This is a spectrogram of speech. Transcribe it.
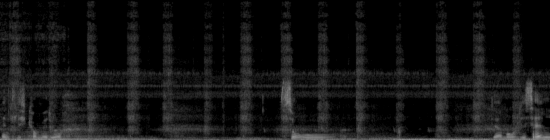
Endlich kommen wir durch. So. Der Mond ist hell.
